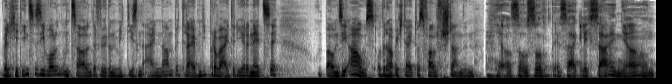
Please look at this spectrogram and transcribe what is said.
welche Dienste sie wollen und zahlen dafür. Und mit diesen Einnahmen betreiben die Provider ihre Netze und bauen sie aus. Oder habe ich da etwas falsch verstanden? Ja, so sollte es eigentlich sein, ja. Und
